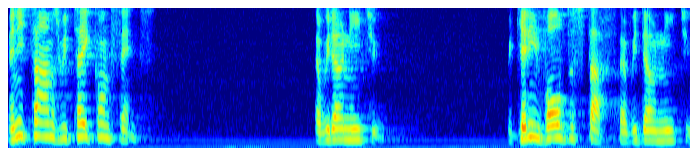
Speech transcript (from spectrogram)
Many times we take on things that we don't need to. We get involved with stuff that we don't need to.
